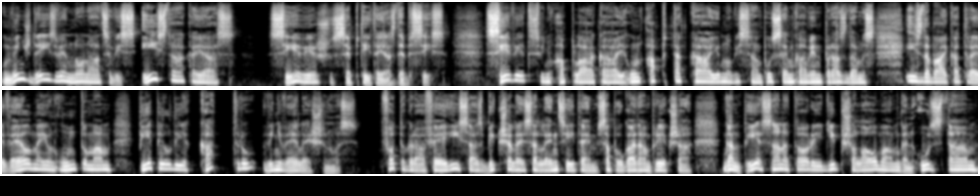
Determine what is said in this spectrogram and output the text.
un viņš drīz vien nonāca visīstākajās sieviešu septītajās debesīs. Sievietes viņu aplākāja un aptakāja no visām pusēm, kā vien prasdamas, izdabāja katrai vēlmei un untumam, piepildīja katru viņa vēlēšanos. Fotografēja īsās bikšelēs ar lencītēm, sapūgātām priekšā, gan pie sanatorija ģipša laumām, gan uz tām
